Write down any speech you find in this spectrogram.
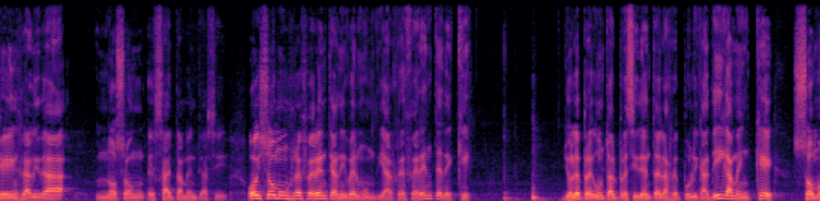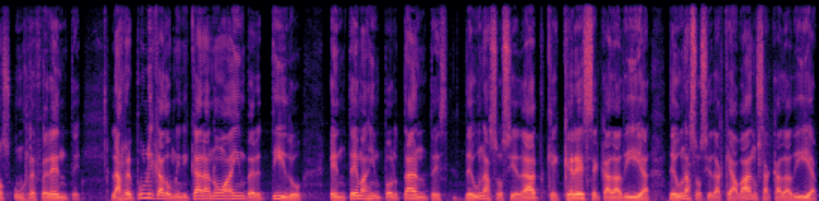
en realidad no son exactamente así. Hoy somos un referente a nivel mundial. ¿Referente de qué? Yo le pregunto al presidente de la República, dígame en qué somos un referente. La República Dominicana no ha invertido en temas importantes de una sociedad que crece cada día, de una sociedad que avanza cada día.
